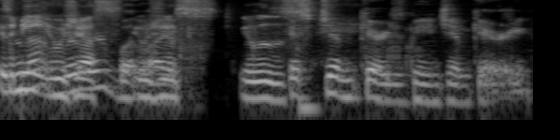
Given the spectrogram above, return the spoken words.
to me, it was just it was like, just it was. It's Jim Carrey just being Jim Carrey.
